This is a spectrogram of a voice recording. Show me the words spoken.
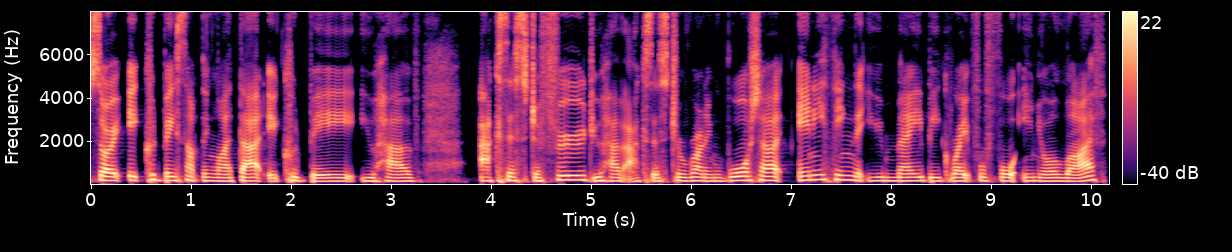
So, it could be something like that. It could be you have access to food, you have access to running water, anything that you may be grateful for in your life.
